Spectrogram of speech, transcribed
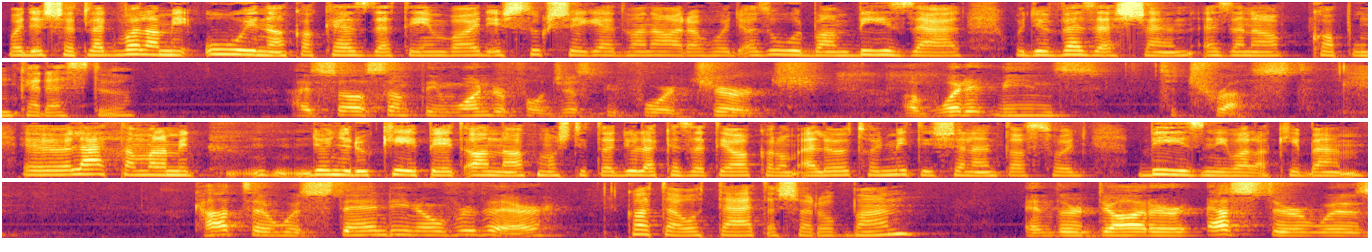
vagy esetleg valami újnak a kezdetén vagy, és szükséged van arra, hogy az Úrban bízzál, hogy ő vezessen ezen a kapun keresztül. I saw something wonderful just before church of what it means to trust. Láttam valami gyönyörű képét annak most itt a gyülekezeti alkalom előtt, hogy mit is jelent az, hogy bízni valakiben. Kata was standing over there, Kata ott állt a sarokban, and their daughter Esther was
